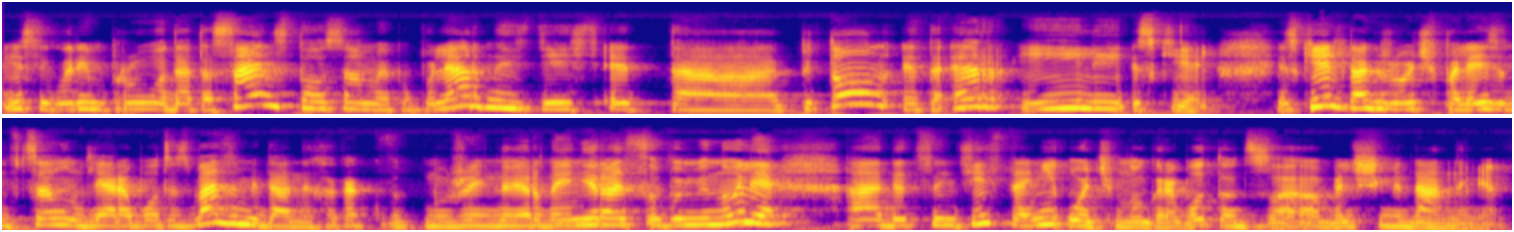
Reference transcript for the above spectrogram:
Если говорим про Data Science, то самые популярные здесь это Python, это R или SQL. SQL также очень полезен в целом для работы с базами данных, а как вот мы уже, наверное, не раз упомянули, а, доцентисты, они очень много работают с а, большими данными.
